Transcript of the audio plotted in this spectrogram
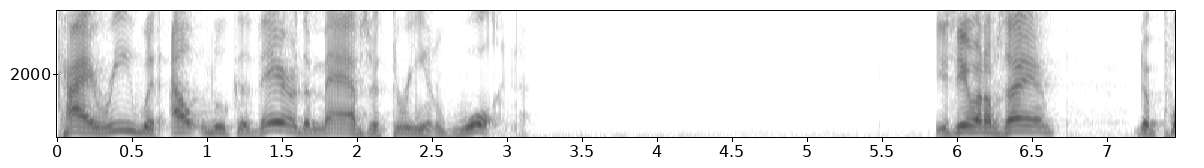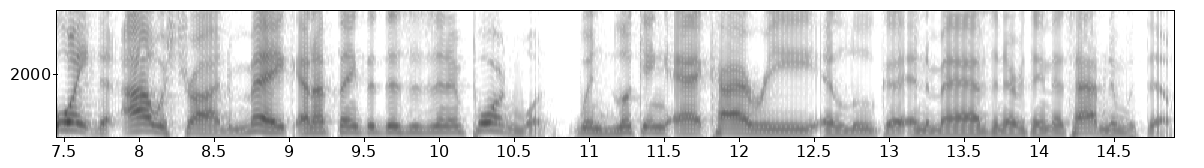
Kyrie without Luka there, the Mavs are three and one. You see what I'm saying? The point that I was trying to make, and I think that this is an important one when looking at Kyrie and Luka and the Mavs and everything that's happening with them.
